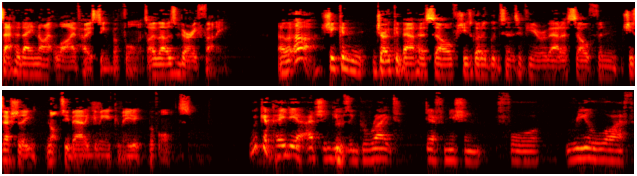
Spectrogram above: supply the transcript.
Saturday Night Live hosting performance. I thought that was very funny. I thought, oh, she can joke about herself. She's got a good sense of humor about herself, and she's actually not too bad at giving a comedic performance. Wikipedia actually gives a great definition for real life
